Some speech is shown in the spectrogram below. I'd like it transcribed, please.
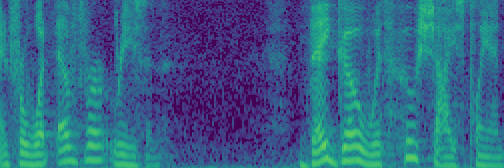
And for whatever reason, they go with Hushai's plan.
